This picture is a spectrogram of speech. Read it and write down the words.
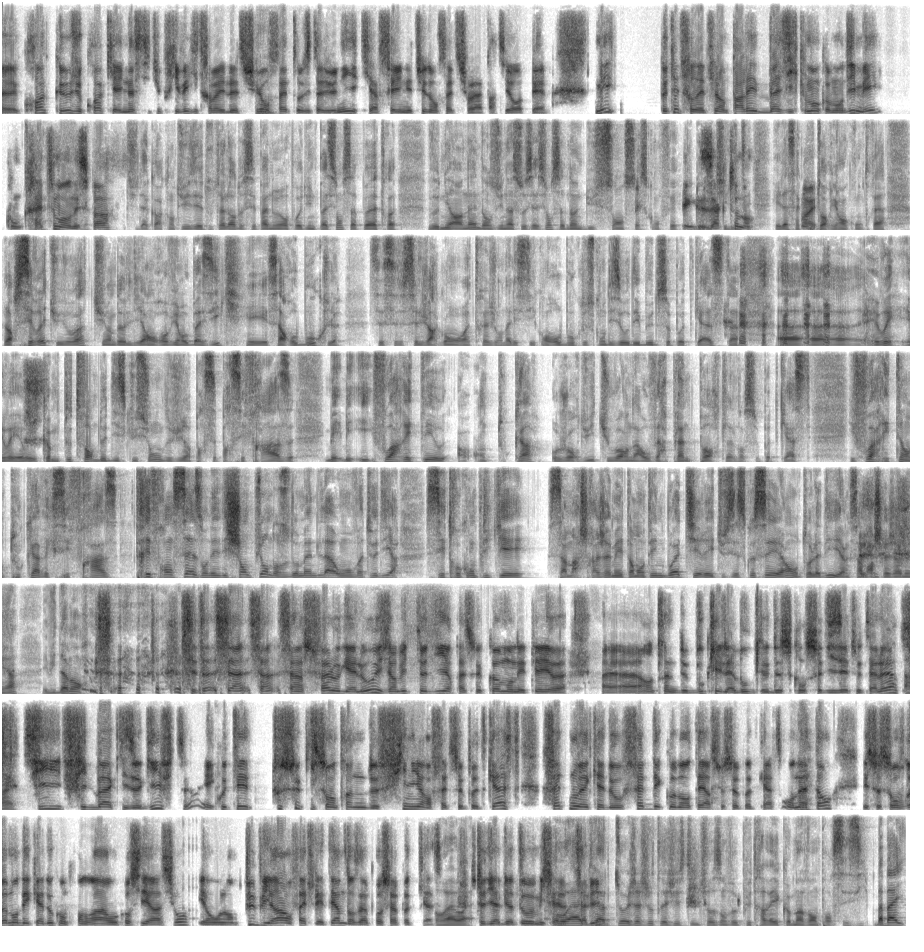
Euh, crois que je crois qu'il y a un institut privé qui travaille là-dessus en mmh. fait aux États-Unis et qui a fait une étude en fait sur la partie européenne. Mais peut-être faudrait-il en parler basiquement, comme on dit, mais concrètement, n'est-ce pas Je suis d'accord. Quand tu disais tout à l'heure de s'épanouir auprès d'une passion, ça peut être venir en aide dans une association, ça donne du sens à ce qu'on fait. Exactement. Et là, ça coûte rien, au contraire. Alors, c'est vrai, tu vois, tu viens de le dire, on revient au basique et ça reboucle c'est le jargon très journalistique. On reboucle ce qu'on disait au début de ce podcast. Euh, euh, et, oui, et oui, oui, comme toute forme de discussion, je veux dire, par, ces, par ces phrases. Mais, mais il faut arrêter, en, tout cas, aujourd'hui, tu vois, on a ouvert plein de portes là, dans ce podcast. Il faut arrêter, en tout cas, avec ces phrases très françaises. On est des champions dans ce domaine-là où on va te dire c'est trop compliqué, ça marchera jamais. T'as monté une boîte, Thierry, tu sais ce que c'est, hein on te l'a dit, hein, que ça marcherait jamais, hein évidemment. c'est un, cheval au galop, et j'ai envie de te dire, parce que comme on était euh, euh, en train de boucler la boucle de ce qu'on se disait tout à l'heure, si feedback is a gift, écoutez tous ceux qui sont en train de finir en fait ce podcast, faites-nous un cadeau, faites des commentaires sur ce podcast. On attend et ce sont vraiment des cadeaux qu'on prendra en considération et on en publiera en fait les termes dans un prochain podcast. Je te dis à bientôt, Michel. Salut. À bientôt. J'ajouterai juste une chose on veut plus travailler comme avant. Pensez-y. Bye bye.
